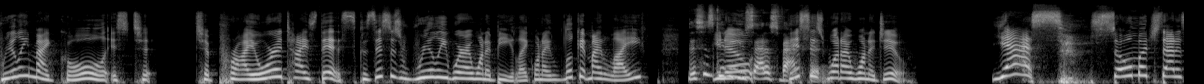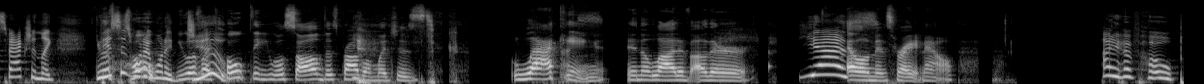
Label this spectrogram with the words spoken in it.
really, my goal is to to prioritize this because this is really where I want to be. Like when I look at my life, this is giving you, know, you satisfaction. This is what I want to do. Yes, so much satisfaction. Like you this is hope. what I want to do. You have like, hope that you will solve this problem, which is lacking in a lot of other yes elements right now. I have hope,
